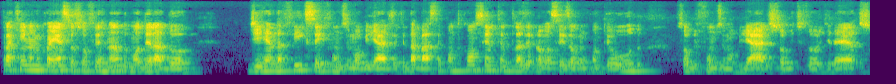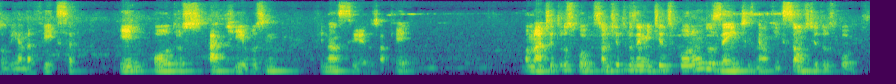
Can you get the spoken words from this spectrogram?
Para quem não me conhece, eu sou Fernando, moderador de renda fixa e fundos imobiliários aqui da Basta.com. Sempre tento trazer para vocês algum conteúdo sobre fundos imobiliários, sobre tesouro direto, sobre renda fixa e outros ativos financeiros, ok? Vamos lá, títulos públicos. São títulos emitidos por um dos entes, né? O que, que são os títulos públicos?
